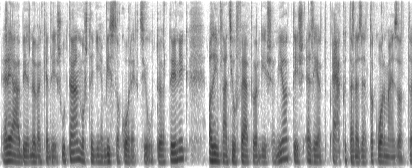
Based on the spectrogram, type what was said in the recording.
reálbér növekedés után most egy ilyen visszakorrekció történik az infláció felpörgése miatt, és ezért elkötelezett a kormányzat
